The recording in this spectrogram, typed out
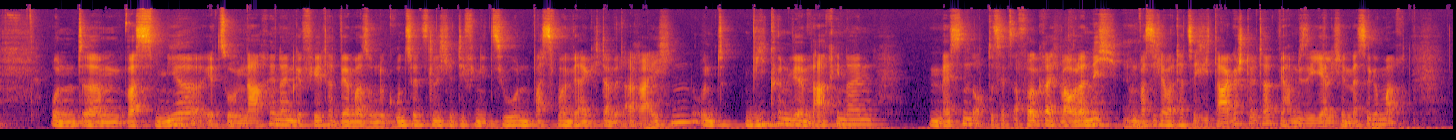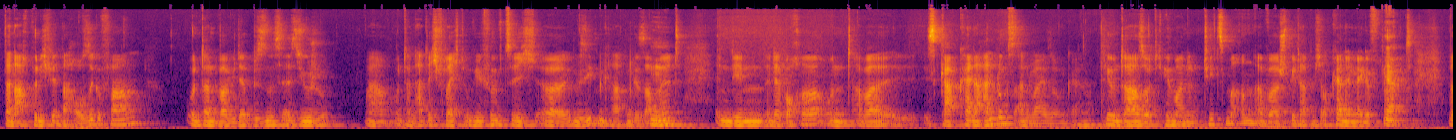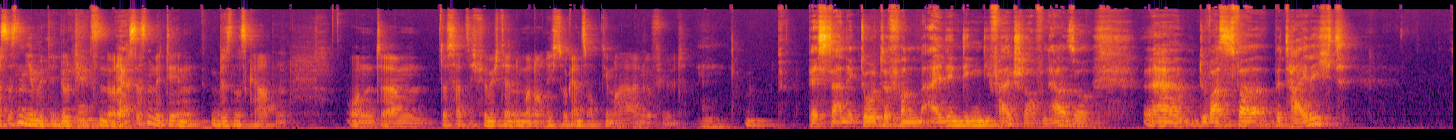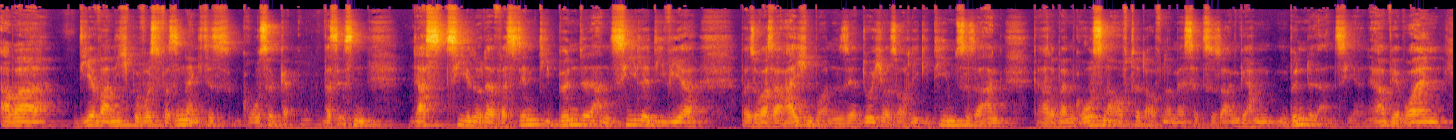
Und ähm, was mir jetzt so im Nachhinein gefehlt hat, wäre mal so eine grundsätzliche Definition, was wollen wir eigentlich damit erreichen und wie können wir im Nachhinein messen, ob das jetzt erfolgreich war oder nicht. Mhm. Und was sich aber tatsächlich dargestellt hat, wir haben diese jährliche Messe gemacht, danach bin ich wieder nach Hause gefahren und dann war wieder Business as usual. Ja, und dann hatte ich vielleicht irgendwie 50 äh, Visitenkarten gesammelt mhm. in, den, in der Woche, und, aber es gab keine Handlungsanweisung. Ja. Hier und da sollte ich mir mal eine Notiz machen, aber später hat mich auch keiner mehr gefragt, ja. was ist denn hier mit den Notizen oder was ist denn mit den Businesskarten? Und ähm, das hat sich für mich dann immer noch nicht so ganz optimal angefühlt. Mhm. Beste Anekdote von all den Dingen, die falsch laufen. Ja, also, äh, du warst zwar beteiligt, aber dir war nicht bewusst, was sind eigentlich das große, was ist denn das Ziel oder was sind die Bündel an Ziele, die wir bei sowas erreichen wollen. Es ist ja durchaus auch legitim zu sagen, gerade beim großen Auftritt auf einer Messe zu sagen, wir haben ein Bündel an Zielen. Ja? Wir wollen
